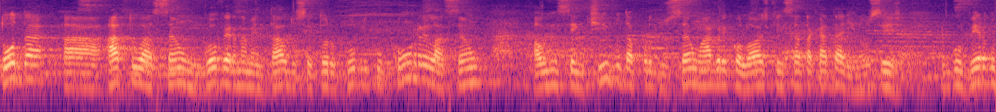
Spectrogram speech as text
toda a atuação governamental do setor público com relação ao incentivo da produção agroecológica em Santa Catarina, ou seja, o governo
